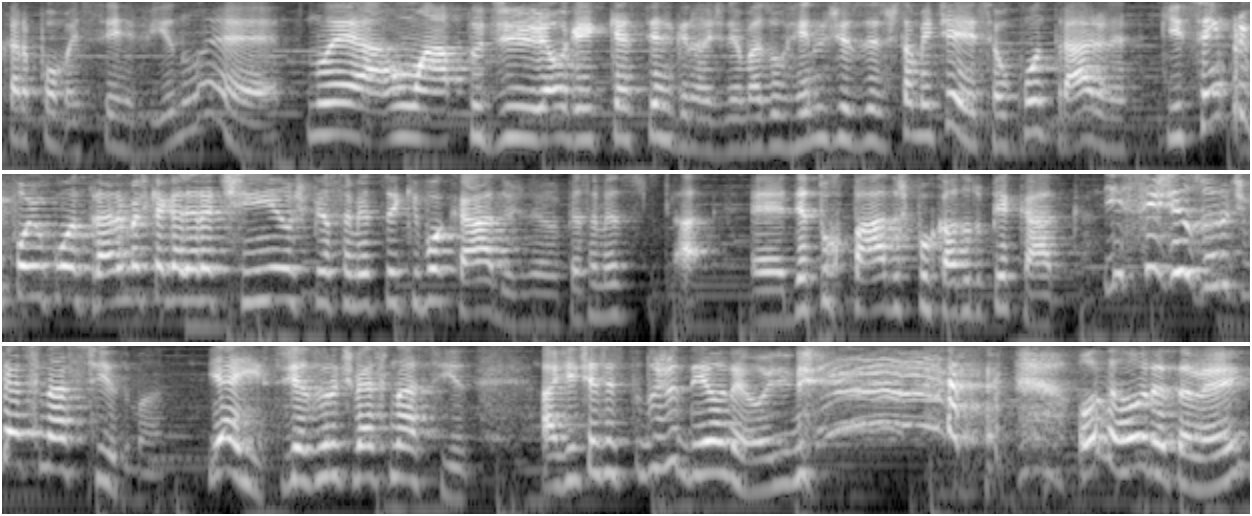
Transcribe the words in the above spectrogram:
Cara, pô, mas servir não é, não é um ato de alguém que quer ser grande, né? Mas o reino de Jesus é justamente esse, é o contrário, né? Que sempre foi o contrário, mas que a galera tinha os pensamentos equivocados, né? Os pensamentos ah, é, deturpados por causa do pecado, cara. E se Jesus não tivesse nascido, mano? E aí, se Jesus não tivesse nascido? A gente ia ser tudo judeu, né? Hoje. Ou não, né, também.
